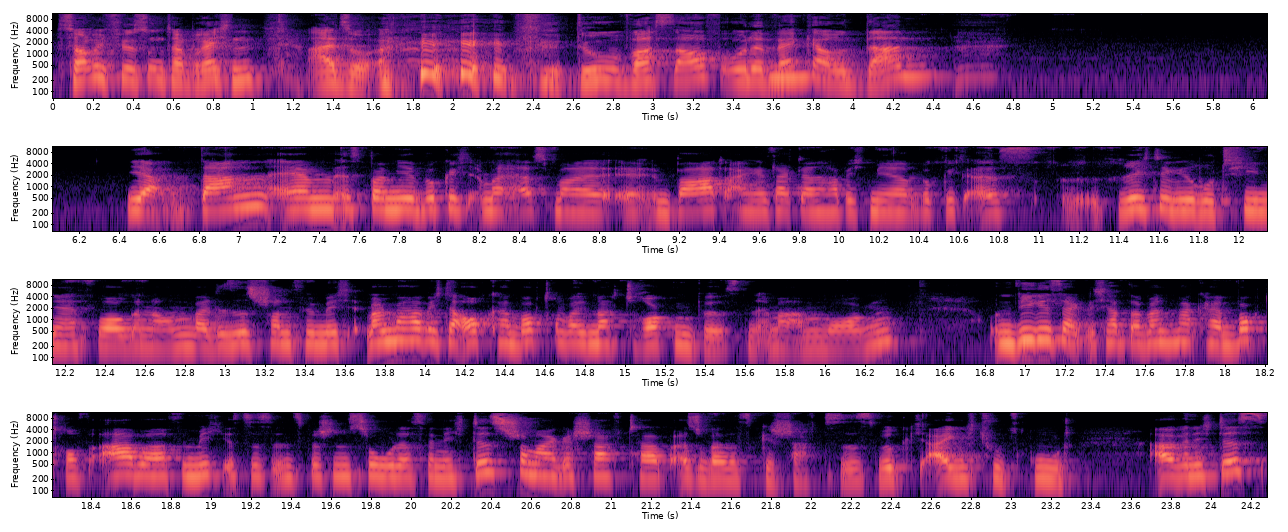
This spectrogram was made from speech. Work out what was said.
Sorry fürs Unterbrechen. Also, du wachst auf ohne Wecker und dann? Ja, dann ähm, ist bei mir wirklich immer erstmal äh, im Bad angesagt, dann habe ich mir wirklich als richtige Routine vorgenommen, weil das ist schon für mich, manchmal habe ich da auch keinen Bock drauf, weil ich mache Trockenbürsten immer am Morgen. Und wie gesagt, ich habe da manchmal keinen Bock drauf, aber für mich ist es inzwischen so, dass wenn ich das schon mal geschafft habe, also was es geschafft ist, ist wirklich, eigentlich tut's gut. Aber wenn ich das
